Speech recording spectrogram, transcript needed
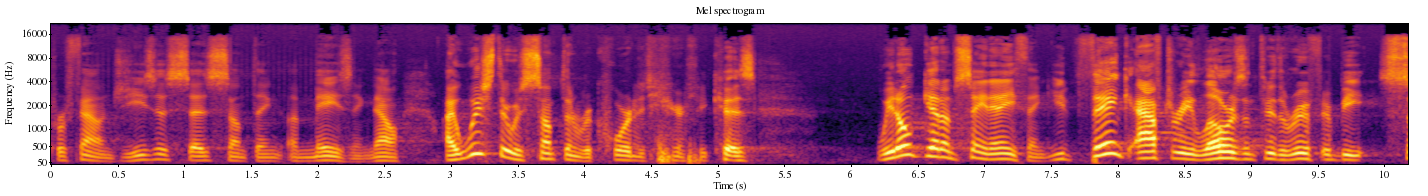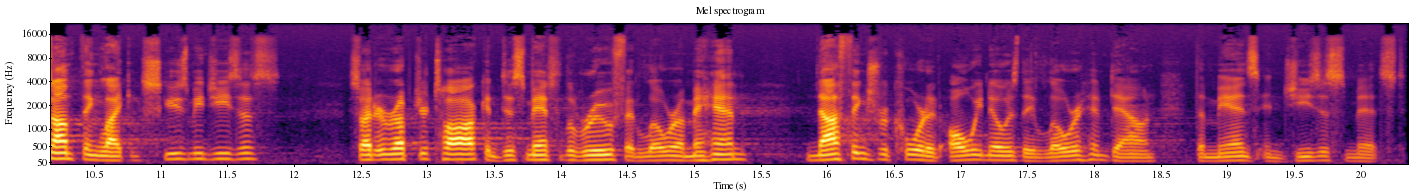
profound. Jesus says something amazing. Now, I wish there was something recorded here because we don't get him saying anything. You'd think after he lowers him through the roof, it'd be something like, Excuse me, Jesus? So I'd interrupt your talk and dismantle the roof and lower a man. Nothing's recorded. All we know is they lower him down. The man's in Jesus' midst.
